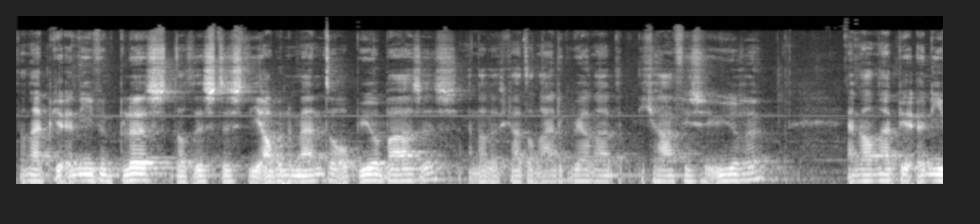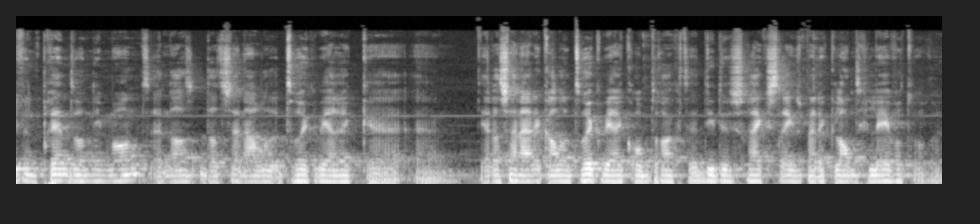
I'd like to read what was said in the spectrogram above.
Dan heb je een Even Plus, dat is dus die abonnementen op uurbasis. En dat gaat dan eigenlijk weer naar die grafische uren. En dan heb je een Even Print on Demand. En dat, dat zijn alle drukwerk, uh, uh, ja, dat zijn eigenlijk alle drukwerkopdrachten die dus rechtstreeks bij de klant geleverd worden.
